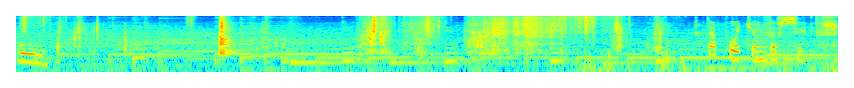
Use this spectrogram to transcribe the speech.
Мало землі. Та потім досипеш.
